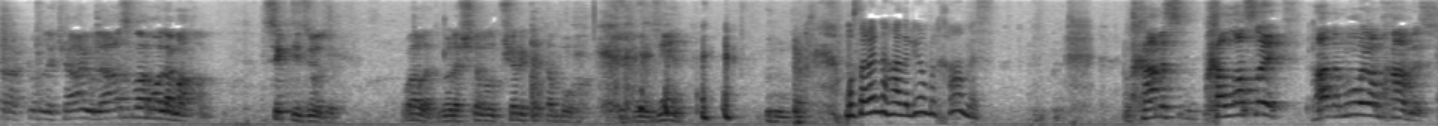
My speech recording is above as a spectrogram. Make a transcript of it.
أركب لك شاي ولا اصبغ ولا ما سكتي زوزو والله تقول أشتغل بشركة أبوها. زين. وصل لنا هذا اليوم الخامس. الخامس خلصت. هذا مو يوم خامس.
